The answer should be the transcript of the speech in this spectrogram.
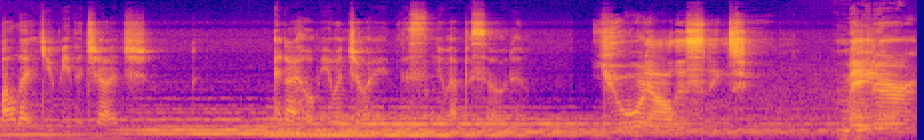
I'll let you be the judge. And I hope you enjoy this new episode. You are now listening to Mater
